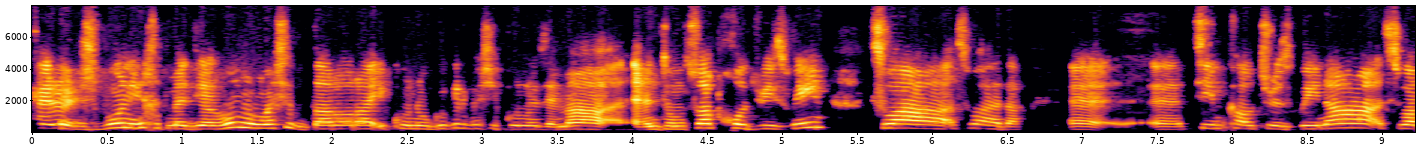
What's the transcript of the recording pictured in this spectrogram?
كانوا يعجبوني الخدمة ديالهم وماشي بالضرورة يكونوا جوجل باش يكونوا زعما عندهم soit produit زوين soit soit هذا. team culture زوينه سوا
